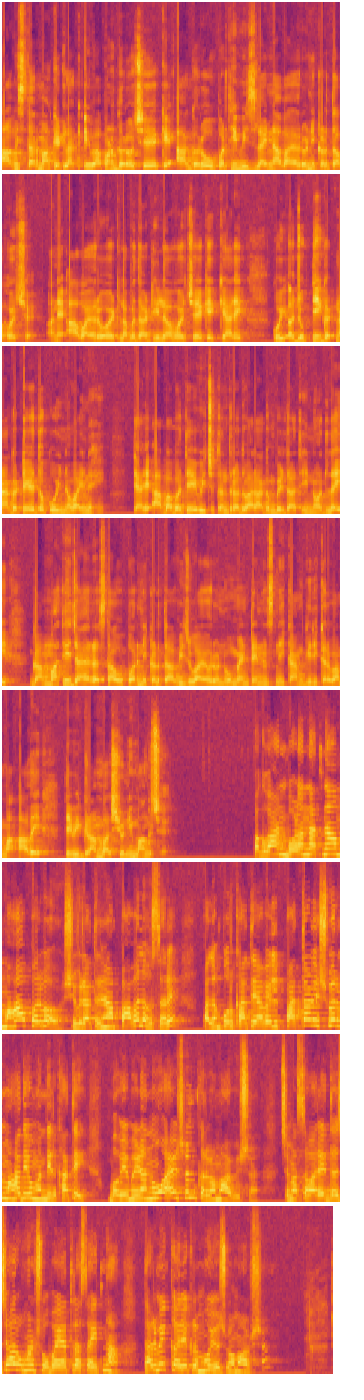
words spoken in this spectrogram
આ વિસ્તારમાં કેટલાક એવા પણ ઘરો છે કે આ ઘરો ઉપરથી વીજ લાઇનના વાયરો નીકળતા હોય છે. અને આ વાયરો એટલા બધા ઢીલા હોય છે કે ક્યારેક કોઈ અજુગતી ઘટના ઘટે તો કોઈ નવાઈ નહીં. ત્યારે આ બાબતે વીજતંત્ર દ્વારા ગંભીરતાથી નોંધ લઈ ગામમાંથી જાહેર રસ્તા ઉપર નીકળતા વીજ વાયરોનું મેન્ટેનન્સની કામગીરી કરવામાં આવે તેવી ગ્રામવાસીઓની માંગ છે. ભગવાન ભોળાનાથના મહાપર્વ શિવરાત્રિના પાવન અવસરે પાલનપુર ખાતે આવેલ પાતાળેશ્વર મહાદેવ મંદિર ખાતે ભવ્ય મેળાનું આયોજન કરવામાં આવ્યું છે, જેમાં સવારે ધજારોહણ શોભાયાત્રા સહિતના ધાર્મિક કાર્યક્રમો યોજવામાં આવશે.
